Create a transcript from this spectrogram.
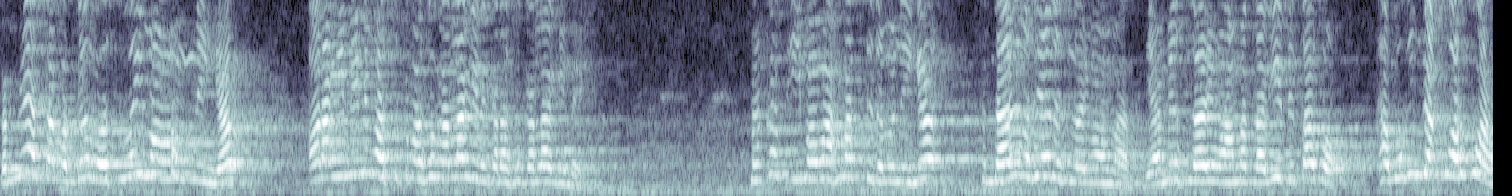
Ternyata kalau setelah Imam Ahmad meninggal, orang ini, ini masuk kemasukan lagi nih, kerasukan lagi nih. Maka Imam Ahmad sudah meninggal, sendalnya masih ada sendal Imam Ahmad. Diambil sendal Imam Ahmad lagi, ditabok. Taboknya nggak keluar-keluar.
